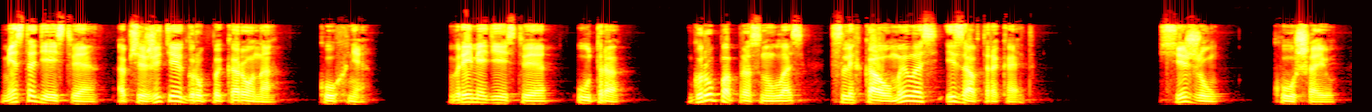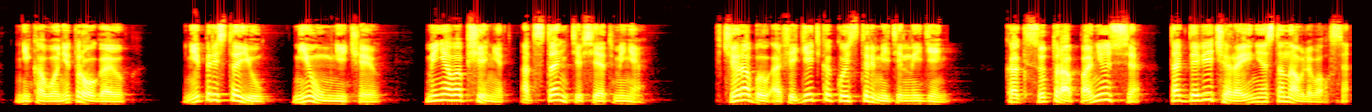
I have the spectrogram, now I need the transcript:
Место действия – общежитие группы «Корона». Кухня. Время действия – утро. Группа проснулась, слегка умылась и завтракает. Сижу, кушаю, никого не трогаю, не пристаю, не умничаю. Меня вообще нет, отстаньте все от меня. Вчера был офигеть какой стремительный день. Как с утра понесся, так до вечера и не останавливался.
